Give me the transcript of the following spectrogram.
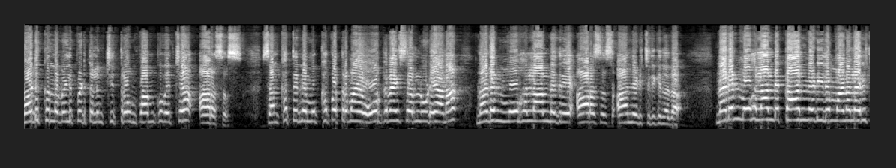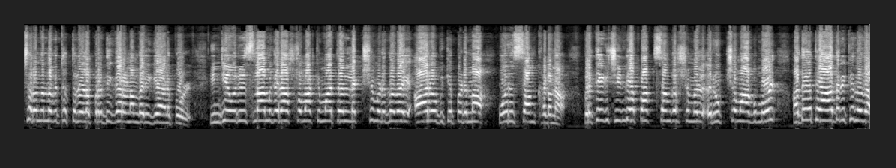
നടുക്കുന്ന വെളിപ്പെടുത്തലും ചിത്രവും പങ്കുവെച്ച ആർ എസ് എസ്. സംഘത്തിന്റെ മുഖപത്രമായ ഓർഗനൈസറിലൂടെയാണ് നടൻ മോഹൻലാലിനെതിരെ ആർ എസ് എസ് ആഞ്ഞടിച്ചിരിക്കുന്നത്. നടൻ മോഹൻലാലിന്റെ കാലിനടിയിലും മണൽ അരിച്ചിറങ്ങുന്ന വിധത്തിലുള്ള പ്രതികരണം വരികയാണിപ്പോൾ ഇന്ത്യ ഒരു ഇസ്ലാമിക രാഷ്ട്രമാക്കി മാറ്റാൻ ലക്ഷ്യമിടുന്നതായി ആരോപിക്കപ്പെടുന്ന ഒരു സംഘടന. പ്രത്യേകിച്ച് ഇന്ത്യ പാക് സംഘർഷങ്ങൾ രൂക്ഷമാകുമ്പോൾ അദ്ദേഹത്തെ ആദരിക്കുന്നത്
